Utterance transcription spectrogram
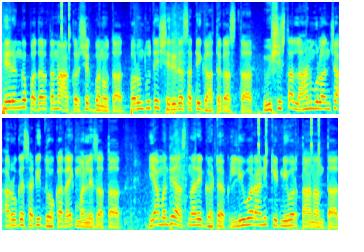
हे रंग पदार्थांना आकर्षक बनवतात परंतु ते शरीरासाठी घातक असतात. विशेषतः लहान मुलांच्या आरोग्यासाठी धोकादायक मानले जातात. यामध्ये असणारे घटक लिव्हर आणि किडनीवर ताण आणतात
